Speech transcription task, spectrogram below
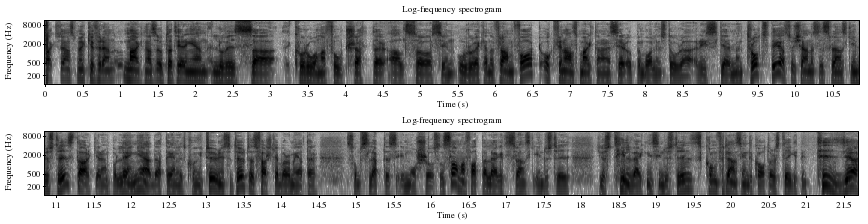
Tack så hemskt mycket för den marknadsuppdateringen Lovisa. Corona fortsätter alltså sin oroväckande framfart och finansmarknaden ser uppenbarligen stora risker. Men trots det så känner sig svensk industri starkare än på länge. Detta enligt Konjunkturinstitutets färska barometer som släpptes i morse och som sammanfattar läget i svensk industri. Just tillverkningsindustrins konfidensindikator har stigit med 10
